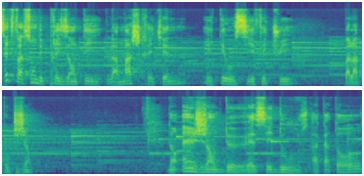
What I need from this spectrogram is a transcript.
Cette façon de présenter la marche chrétienne était aussi effectuée par l'apôtre Jean. Dans 1 Jean 2, versets 12 à 14,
